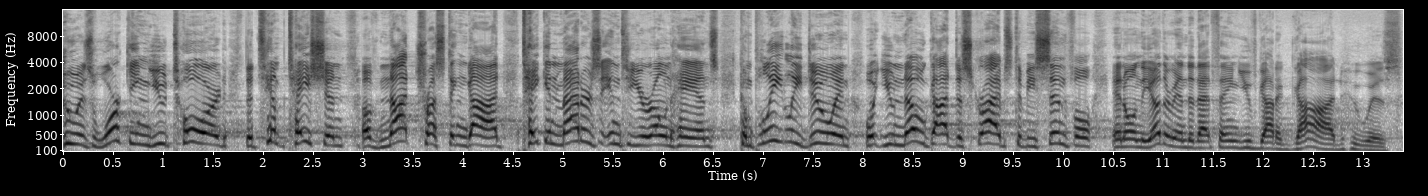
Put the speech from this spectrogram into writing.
who is working you toward the temptation of not trusting God, taking matters into your own hands, completely doing what you know God describes to be sinful. And on the other end of that thing, you've got a God who is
